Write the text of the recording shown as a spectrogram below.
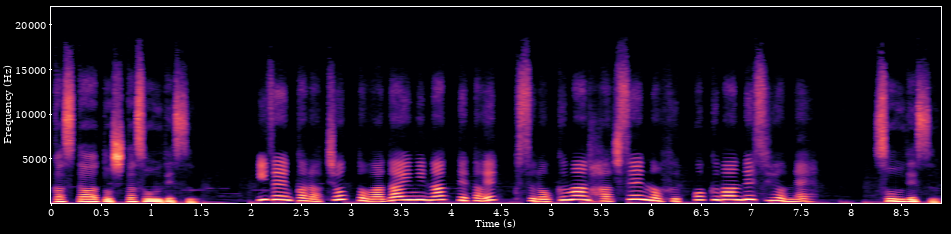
日スタートしたそうです。以前からちょっと話題になってた X68000 の復刻版ですよね。そうです。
